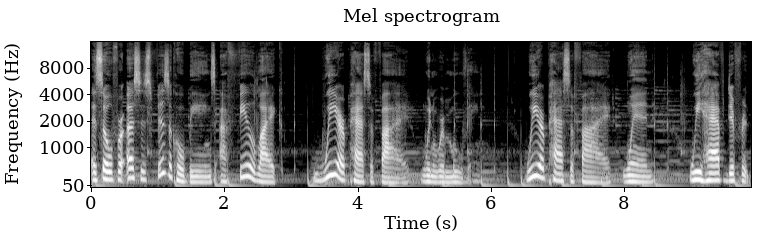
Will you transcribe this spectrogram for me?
And so, for us as physical beings, I feel like we are pacified when we're moving. We are pacified when We have different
